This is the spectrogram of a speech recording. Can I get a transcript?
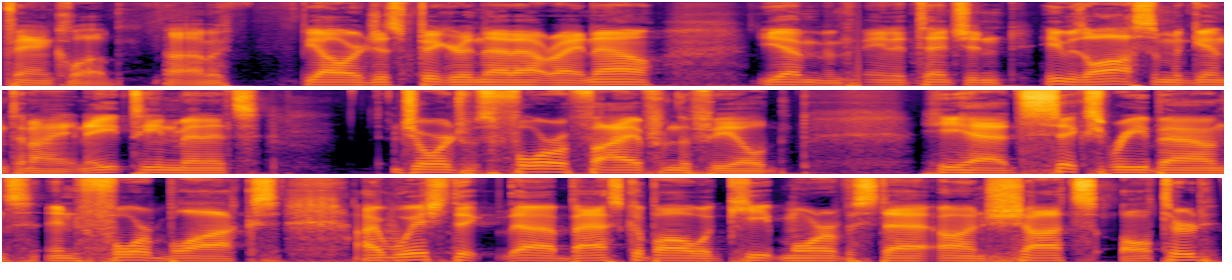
fan club. Um, if y'all are just figuring that out right now, you haven't been paying attention. He was awesome again tonight in 18 minutes. George was four of five from the field. He had six rebounds and four blocks. I wish that uh, basketball would keep more of a stat on shots altered,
